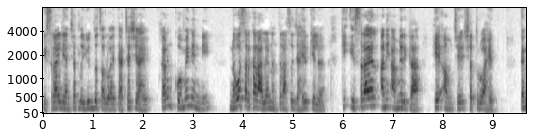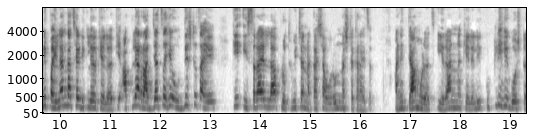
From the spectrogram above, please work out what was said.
इस्रायल यांच्यातलं युद्ध चालू आहे त्याच्याशी आहे. कारण खोमेनींनी नवं सरकार आल्यानंतर असं जाहीर केलं की इस्रायल आणि अमेरिका हे आमचे शत्रू आहेत. त्यांनी पहिल्यांदाच हे डिक्लेअर केलं की आपल्या राज्याचं हे उद्दिष्टच आहे की इस्रायलला पृथ्वीच्या नकाशावरून नष्ट करायचं. आणि त्यामुळंच इराणनं केलेली कुठलीही गोष्ट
